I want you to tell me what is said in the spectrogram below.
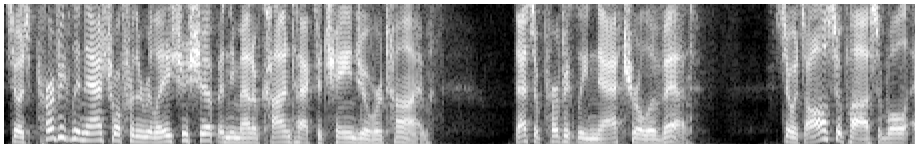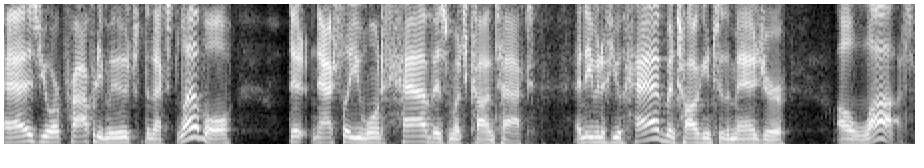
So it's perfectly natural for the relationship and the amount of contact to change over time. That's a perfectly natural event. So it's also possible as your property moves to the next level that naturally you won't have as much contact. And even if you have been talking to the manager a lot,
